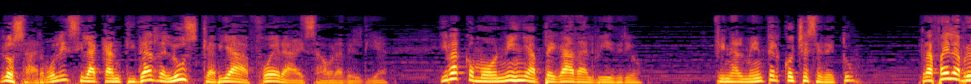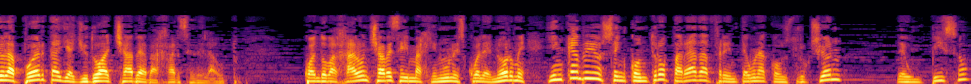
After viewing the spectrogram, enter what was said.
los árboles y la cantidad de luz que había afuera a esa hora del día. Iba como niña pegada al vidrio. Finalmente el coche se detuvo. Rafael abrió la puerta y ayudó a Chávez a bajarse del auto. Cuando bajaron, Chávez se imaginó una escuela enorme y en cambio se encontró parada frente a una construcción de un piso,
